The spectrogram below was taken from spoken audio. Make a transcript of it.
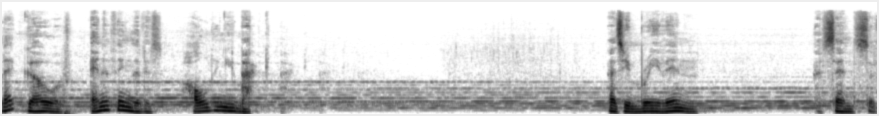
Let go of anything that is holding you back. As you breathe in a sense of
